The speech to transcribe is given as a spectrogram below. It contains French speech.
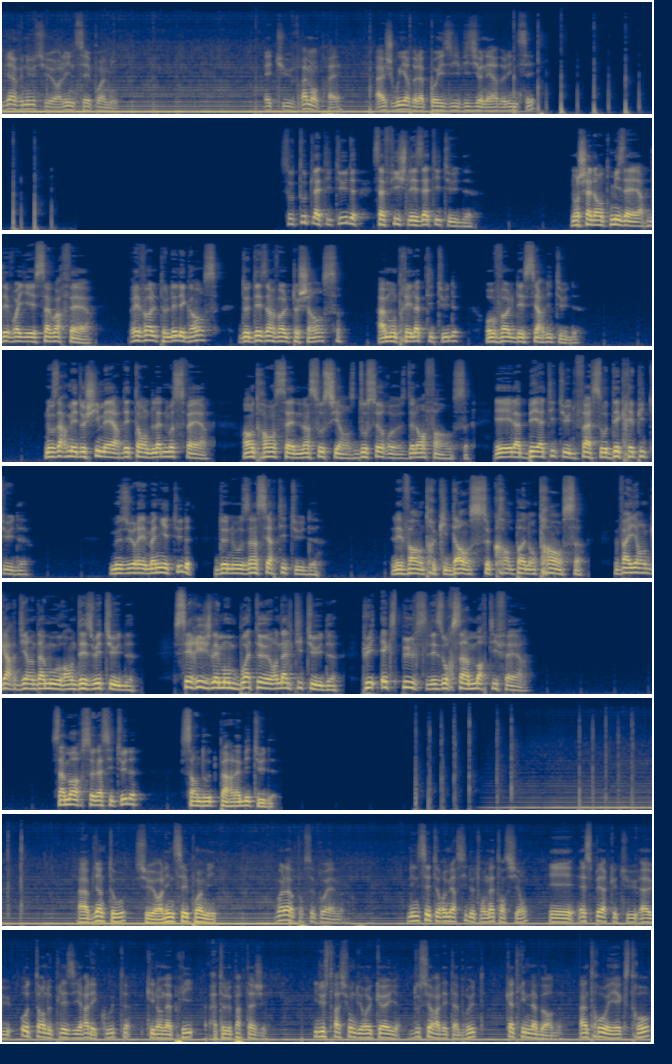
Bienvenue sur l'INSEE.me. Es-tu vraiment prêt à jouir de la poésie visionnaire de l'INSEE? Sous toute latitude s'affichent les attitudes. Nonchalante misère, dévoyé savoir-faire, révolte l'élégance de désinvolte chance, à montrer l'aptitude au vol des servitudes. Nos armées de chimères détendent l'atmosphère, entre en scène l'insouciance doucereuse de l'enfance et la béatitude face aux décrépitudes. Mesurer magnitude de nos incertitudes. Les ventres qui dansent se cramponnent en transe, vaillants gardiens d'amour en désuétude, s'érigent les mômes boiteux en altitude, puis expulsent les oursins mortifères. S'amorce lassitude, sans doute par l'habitude. À bientôt sur l'INSEE.me. Voilà pour ce poème. L'INSEE te remercie de ton attention et espère que tu as eu autant de plaisir à l'écoute qu'il en a pris à te le partager. Illustration du recueil Douceur à l'état brut, Catherine Laborde. Intro et extro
